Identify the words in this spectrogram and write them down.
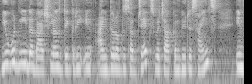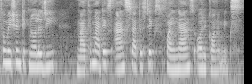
you would need a bachelor's degree in either of the subjects, which are computer science, information technology, mathematics and statistics, finance, or economics.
